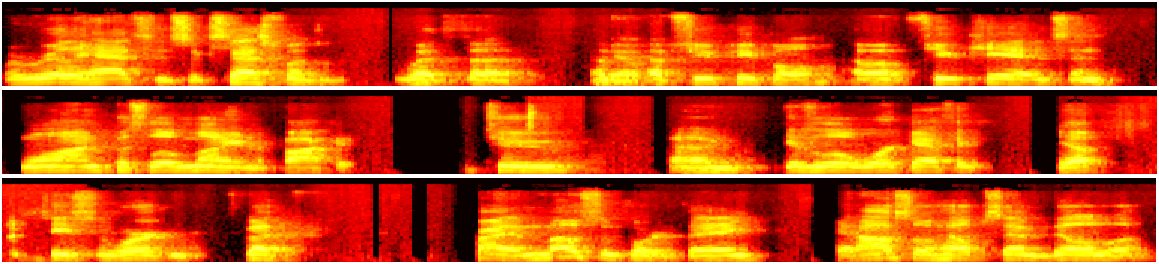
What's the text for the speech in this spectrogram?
we really had some success with with uh, a, yep. a, few people, a few kids, and one puts a little money in their pocket. Two uh, gives a little work ethic. Yep. Teaches work, but probably the most important thing, it also helps them build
